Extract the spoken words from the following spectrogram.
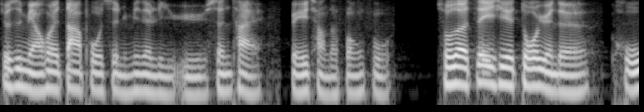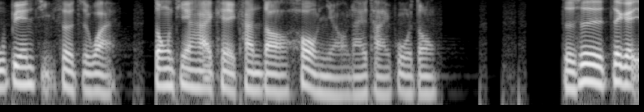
就是描绘大坡池里面的鲤鱼生态非常的丰富。除了这一些多元的湖边景色之外，冬天还可以看到候鸟来台过冬。只是这个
